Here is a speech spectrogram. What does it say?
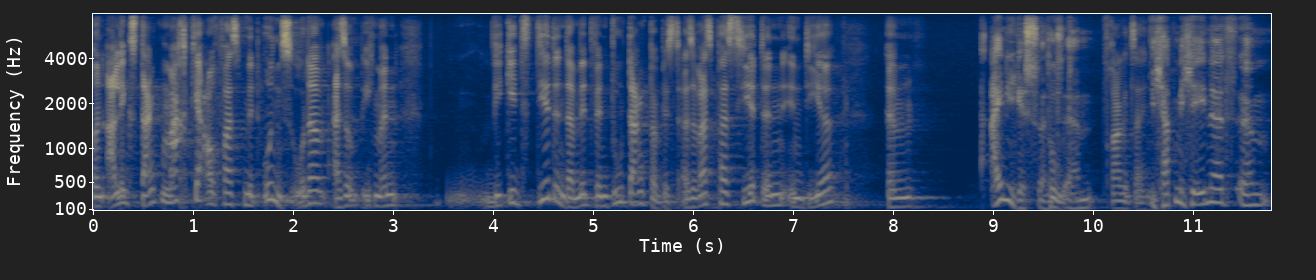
Und Alex, Dank macht ja auch was mit uns, oder? Also ich meine, wie geht es dir denn damit, wenn du dankbar bist? Also was passiert denn in dir? Ähm, Einiges. Und, ähm, Fragezeichen. Ich habe mich erinnert, ähm,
